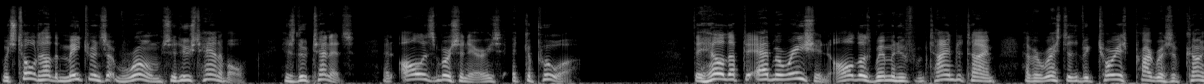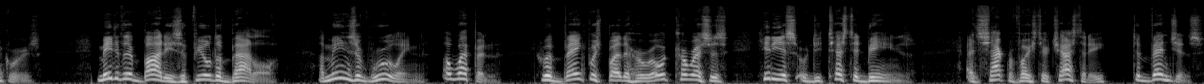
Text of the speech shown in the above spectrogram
which told how the matrons of Rome seduced Hannibal his lieutenants, and all his mercenaries at Capua. They held up to admiration all those women who from time to time have arrested the victorious progress of conquerors, made of their bodies a field of battle, a means of ruling, a weapon, who have vanquished by their heroic caresses hideous or detested beings, and sacrificed their chastity to vengeance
